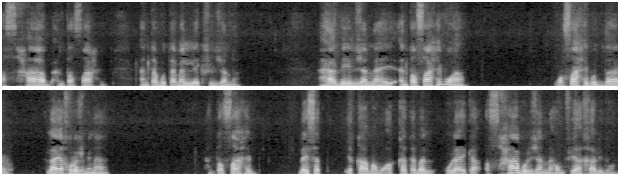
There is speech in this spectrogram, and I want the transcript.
أصحاب أنت صاحب أنت متملك في الجنة. هذه الجنة هي أنت صاحبها. وصاحب الدار لا يخرج منها. أنت صاحب ليست إقامة مؤقتة بل أولئك أصحاب الجنة هم فيها خالدون.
